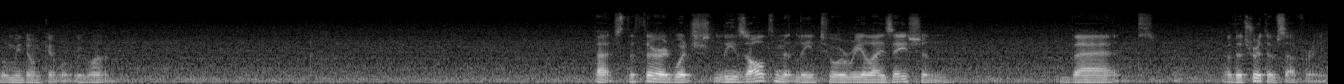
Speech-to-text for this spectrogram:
when we don't get what we want. That's the third, which leads ultimately to a realization that of the truth of suffering,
